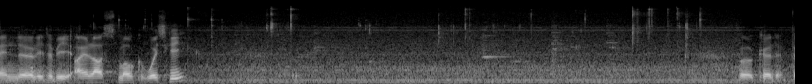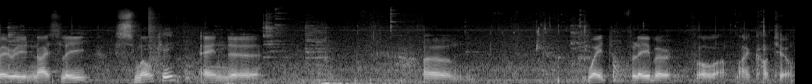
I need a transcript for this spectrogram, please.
And a little bit Islay smoked whiskey. Will get very nicely smoky and uh, um, weight flavor for my cocktail.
